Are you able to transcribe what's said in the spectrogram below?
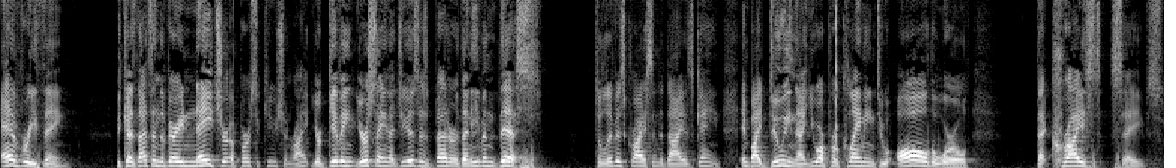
everything. Because that's in the very nature of persecution, right? You're giving, you're saying that Jesus is better than even this. To live as Christ and to die as gain. And by doing that, you are proclaiming to all the world that Christ saves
